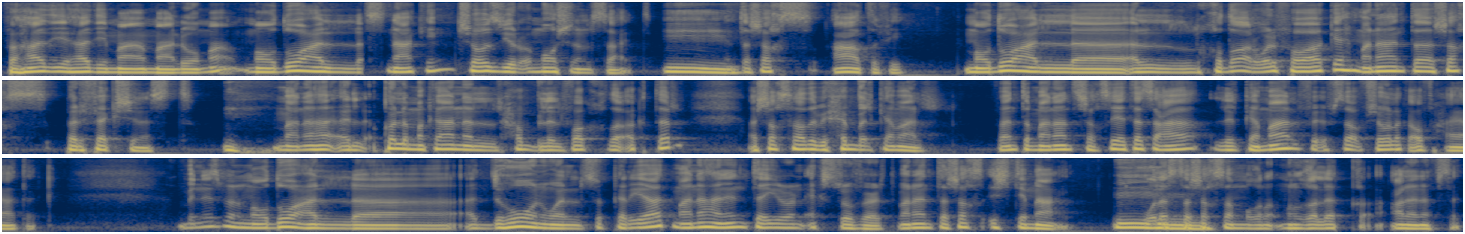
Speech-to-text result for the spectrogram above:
فهذه هذه مع- معلومة. موضوع ال snacking shows your emotional side أنت شخص عاطفي. موضوع ال- الخضار والفواكه معناها أنت شخص perfectionist معناها كل ما كان الحب للفواكه أكثر الشخص هذا بيحب الكمال. فأنت معناها شخصية تسعى للكمال في شغلك أو في حياتك. بالنسبة لموضوع ال- الدهون والسكريات معناها أن أنت you're an extrovert معناها أنت شخص اجتماعي. ولست شخصا منغلق على نفسك.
